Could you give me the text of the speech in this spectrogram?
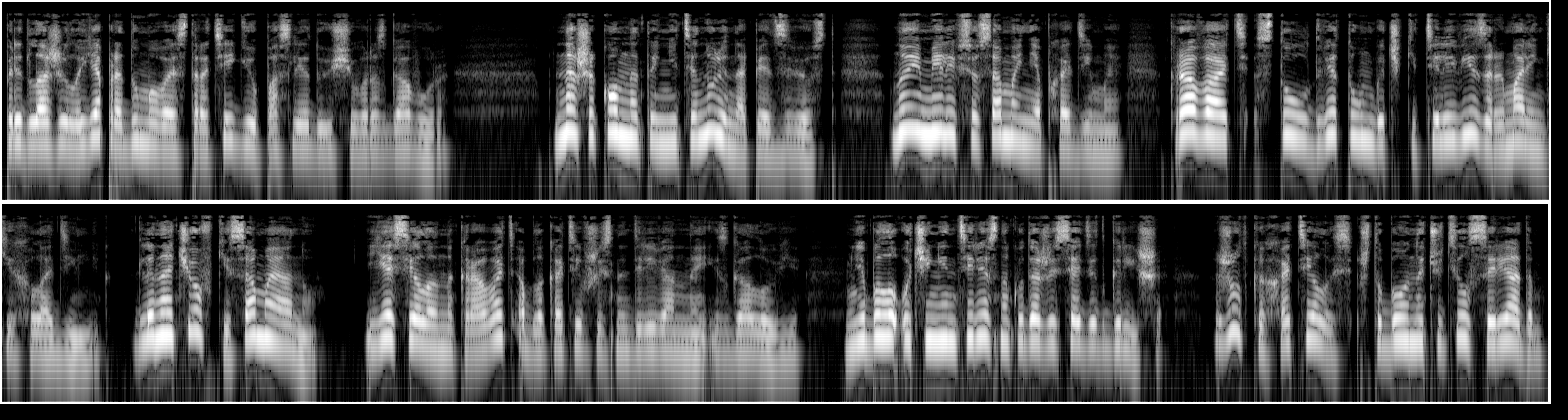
предложила я, продумывая стратегию последующего разговора. Наши комнаты не тянули на пять звезд, но имели все самое необходимое — кровать, стул, две тумбочки, телевизор и маленький холодильник. Для ночевки самое оно. Я села на кровать, облокотившись на деревянное изголовье. Мне было очень интересно, куда же сядет Гриша. Жутко хотелось, чтобы он очутился рядом,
